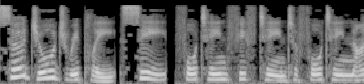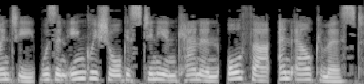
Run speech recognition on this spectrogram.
Sir George Ripley c. 1415 was an English Augustinian canon, author, and alchemist.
